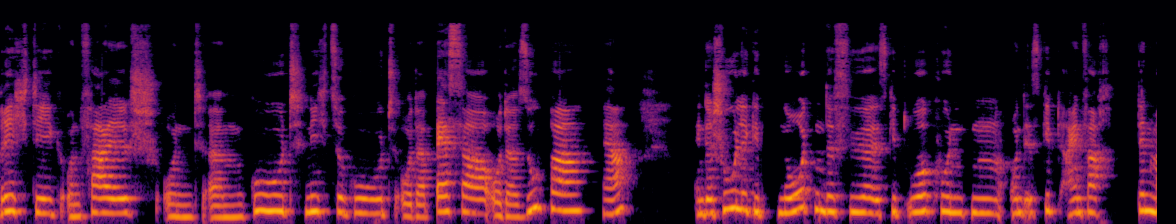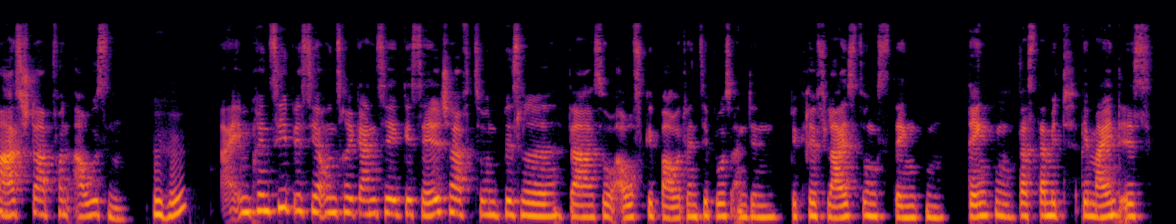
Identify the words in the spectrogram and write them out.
richtig und falsch und ähm, gut, nicht so gut oder besser oder super. Ja, in der Schule gibt Noten dafür, es gibt Urkunden und es gibt einfach den Maßstab von außen. Mhm. Im Prinzip ist ja unsere ganze Gesellschaft so ein bisschen da so aufgebaut, wenn Sie bloß an den Begriff Leistungsdenken denken, was damit gemeint ist.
